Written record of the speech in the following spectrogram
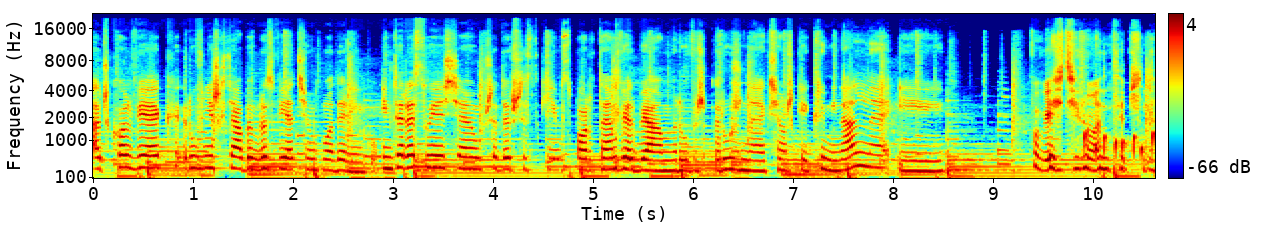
aczkolwiek również chciałabym rozwijać się w modelingu. Interesuję się przede wszystkim sportem. Uwielbiam róż, różne książki kryminalne i powieści romantyczne.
